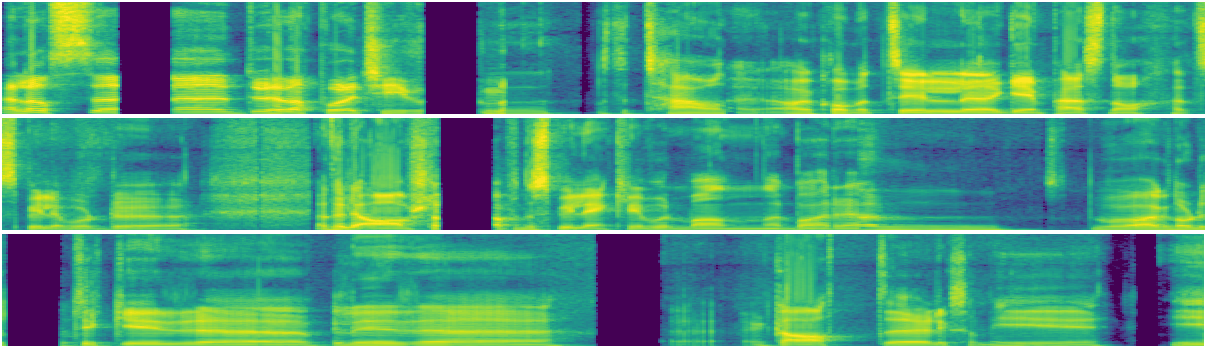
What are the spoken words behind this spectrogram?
Ellers Eh, du har vært på Achievement. The Town har kommet til eh, GamePass nå. Et spill hvor du Et veldig avslappende spill, egentlig, hvor man bare um, Når du trykker Eller gate, liksom, i i,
